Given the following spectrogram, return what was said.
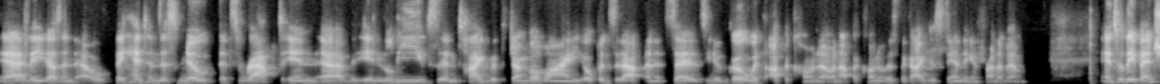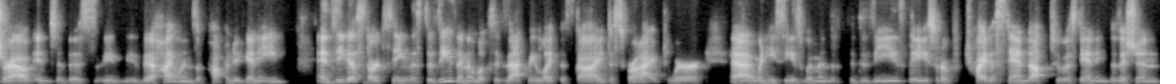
that he doesn't know. They hand him this note that's wrapped in in leaves and tied with jungle vine. He opens it up, and it says, "You know, go with Apakono." And Apakono is the guy who's standing in front of him. And so they venture out into this, the highlands of Papua New Guinea, and Ziga starts seeing this disease, and it looks exactly like this guy described, where uh, when he sees women with the disease, they sort of try to stand up to a standing position.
